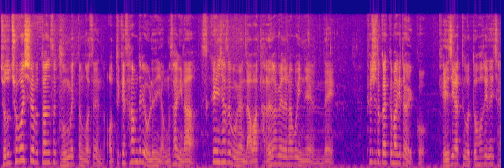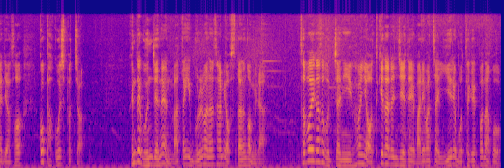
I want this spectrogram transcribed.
저도 초보 시절부터 항상 궁금했던 것은 어떻게 사람들이 올리는 영상이나 스크린샷을 보면 나와 다른 화면을 하고 있냐였는데 표시도 깔끔하게 되어 있고 게이지 같은 것도 확인이 잘 되어서 꼭 바꾸고 싶었죠. 근데 문제는 마땅히 물을 만한 사람이 없었다는 겁니다. 서버에 가서 묻자니 화면이 어떻게 다른지에 대해 말해봤자 이해를 못하길 뻔하고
